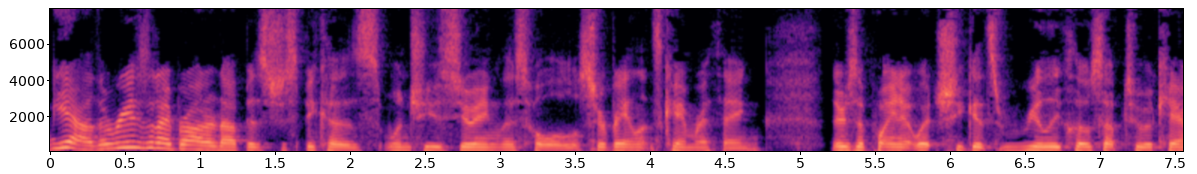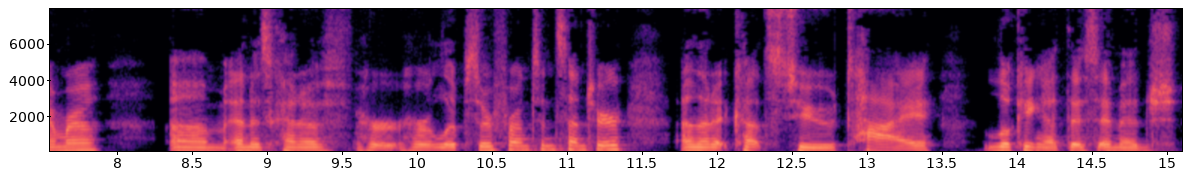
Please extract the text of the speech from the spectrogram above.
Yeah, the reason I brought it up is just because when she's doing this whole surveillance camera thing, there's a point at which she gets really close up to a camera, um, and is kind of her her lips are front and center, and then it cuts to Ty looking at this image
